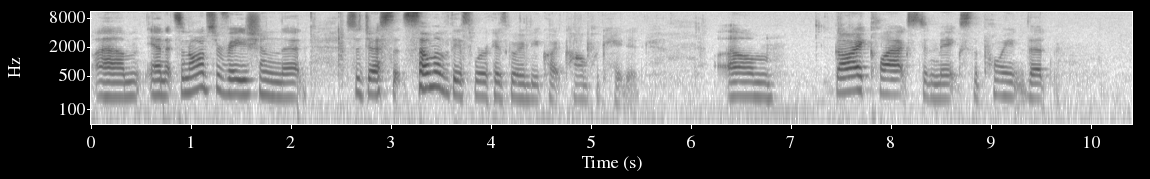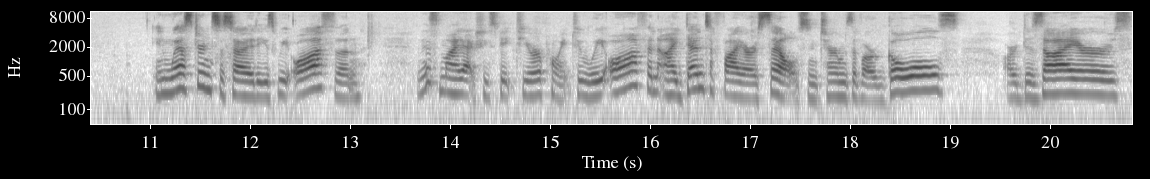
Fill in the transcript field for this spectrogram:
Um, and it's an observation that suggests that some of this work is going to be quite complicated. Um, Guy Claxton makes the point that in Western societies, we often, this might actually speak to your point too, we often identify ourselves in terms of our goals, our desires,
